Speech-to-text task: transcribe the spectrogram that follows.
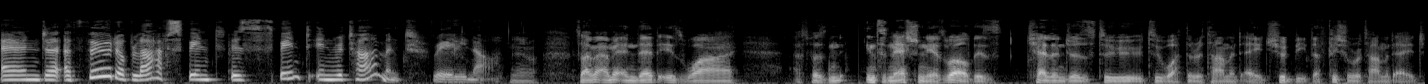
And uh, a third of life spent is spent in retirement really now. yeah. So, I mean, and that is why, I suppose, internationally as well, there's challenges to, to what the retirement age should be, the official retirement age.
